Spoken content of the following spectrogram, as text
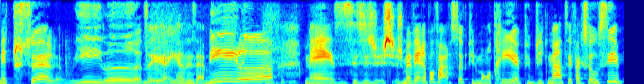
mais tout seul, oui là, tu sais, avec des habits là. Mais je me verrais pas faire ça puis le montrer euh, publiquement. Tu sais, fait que ça aussi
